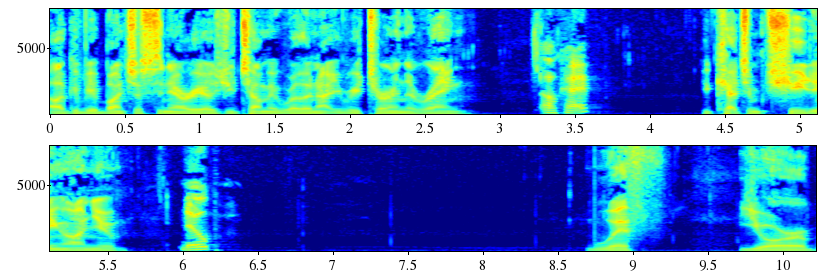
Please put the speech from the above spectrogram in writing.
I'll give you a bunch of scenarios. You tell me whether or not you return the ring. Okay. You catch him cheating on you Nope. with your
